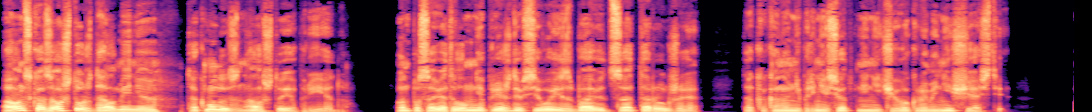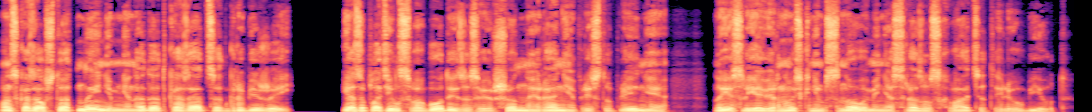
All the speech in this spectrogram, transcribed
а он сказал, что ждал меня, так, мол, и знал, что я приеду. Он посоветовал мне прежде всего избавиться от оружия, так как оно не принесет мне ничего, кроме несчастья. Он сказал, что отныне мне надо отказаться от грабежей. Я заплатил свободой за совершенное ранее преступление, но если я вернусь к ним снова, меня сразу схватят или убьют.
